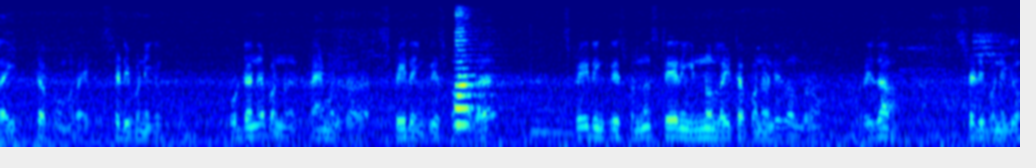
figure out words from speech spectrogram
லைட்டாக போங்க லைட் ஸ்டடி பண்ணிக்கோ. உடனே பண்ணு டைம் எடுக்காத. ஸ்பீடை இன்க்ரீஸ் பண்ணாத. ஸ்பீடு இன்க்ரீஸ் பண்ணால் ஸ்டேரிங் இன்னும் லைட்டாக பண்ண வேண்டியது வந்துடும் புரியுதா? ஸ்டடி பண்ணிக்கோ.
